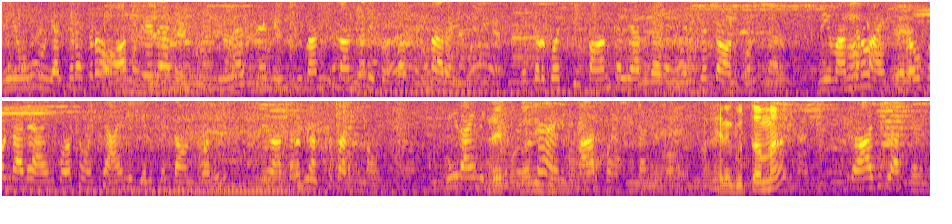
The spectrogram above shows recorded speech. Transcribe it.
మేము ఎక్కడెక్కడో ఆస్ట్రేలియా నుంచి యూఎస్ఏ నుంచి మనుషులందరూ ఇక్కడికి వస్తున్నారండి ఇక్కడికి వచ్చి పవన్ కళ్యాణ్ గారిని గెలిపిద్దాం అనుకుంటున్నారు. మేమందరం ఆయన పిలవకుండానే ఆయన కోసం వచ్చి ఆయన్ని గెలిపిద్దాం అనుకొని మేమందరం కష్టపడుతున్నాం. మీరు ఆయన గెలిపిస్తే ఆయనకి మార్పు వస్తుందండి. ఆయన గుర్తమ్మా? రాజు క్లాస్ అండి.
